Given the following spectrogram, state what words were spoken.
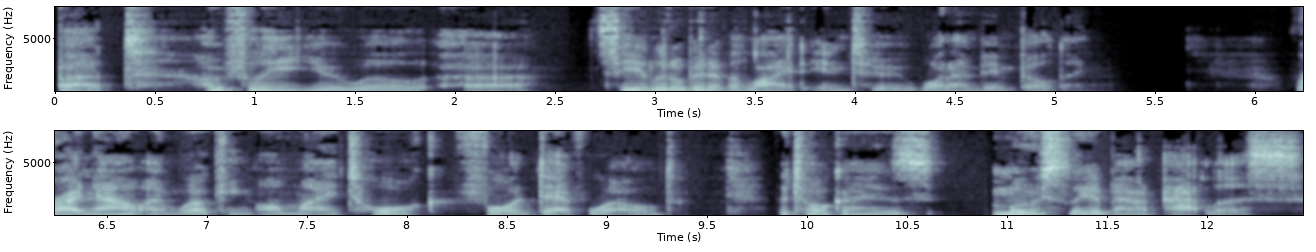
but hopefully you will uh, see a little bit of a light into what I've been building. Right now, I'm working on my talk for DevWorld. The talk is mostly about Atlas,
